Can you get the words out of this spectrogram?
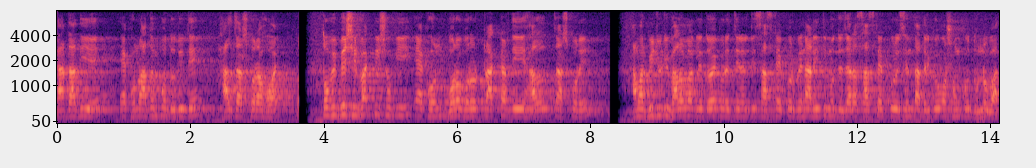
গাদা দিয়ে এখন আদম পদ্ধতিতে হাল চাষ করা হয়। তবে বেশিরভাগ কৃষকই এখন বড় বড় ট্রাক্টর দিয়ে হাল চাষ করে। আমার ভিডিওটি ভালো লাগলে দয়া করে চ্যানেলটি সাবস্ক্রাইব করবেন। আর ইতিমধ্যে যারা সাবস্ক্রাইব করেছেন তাদেরকেও অসংখ্য ধন্যবাদ।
